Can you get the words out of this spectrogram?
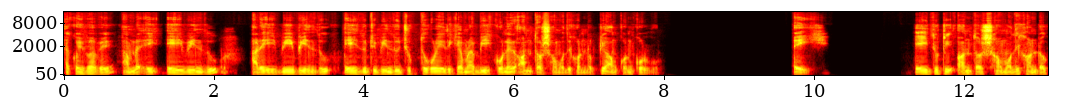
একইভাবে আমরা এই এই বিন্দু আর এই বি বিন্দু, এই দুটি বিন্দু যুক্ত করে এদিকে আমরা বি কোণের অন্তর সমদ্বিখণ্ডকটি অঙ্কন করব। এই এই দুটি অন্তর সমদ্বিখণ্ডক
